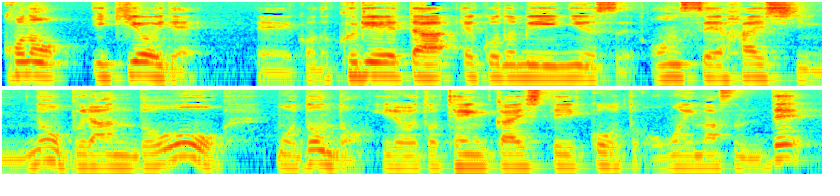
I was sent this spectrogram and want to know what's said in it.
この勢いでえ、このクリエイターエコノミーニュース音声配信のブランドをもうどんどんいろいろと展開していこうと思いますんで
